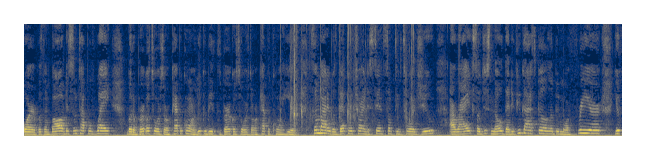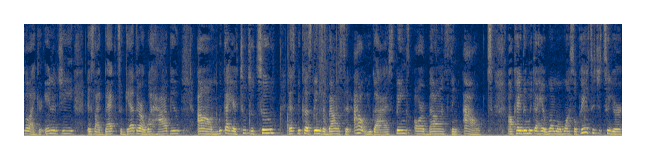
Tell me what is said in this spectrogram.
or was involved in some type of way, but a Virgo, Taurus, or a Capricorn. You could be the Virgo, Taurus, or a Capricorn here. Somebody was definitely trying to send something towards you, all right? So just know that if you guys feel a little bit more freer, you feel like your energy is like back together or what have you. Um, we got here 222. That's because things are balancing out, you guys. Things are balancing out. Okay, then we got here 111. So pay attention to your,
